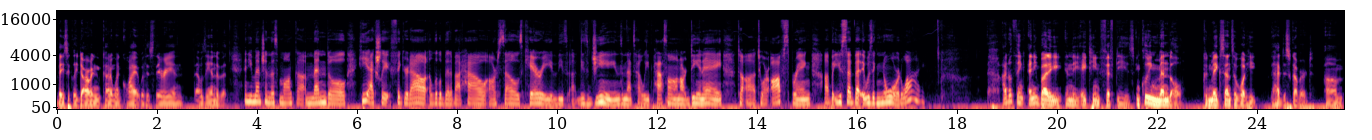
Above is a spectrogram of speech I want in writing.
basically, Darwin kind of went quiet with his theory and that was the end of it. And you mentioned this monk, uh, Mendel. He actually figured out a little bit about how our cells carry these uh, these genes, and that's how we pass on our DNA to uh, to our offspring. Uh, but you said that it was ignored. Why? I don't think anybody in the 1850s, including Mendel, could make sense of what he had discovered. Um,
